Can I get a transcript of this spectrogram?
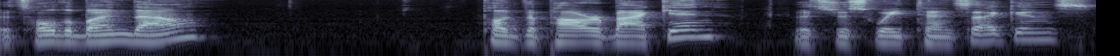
Let's hold the button down. Plug the power back in. Let's just wait 10 seconds.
